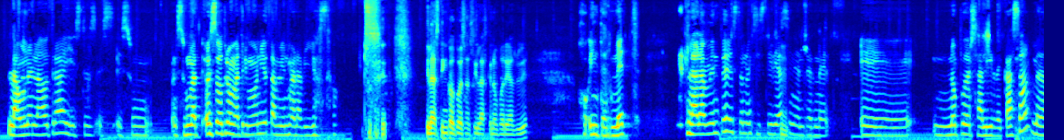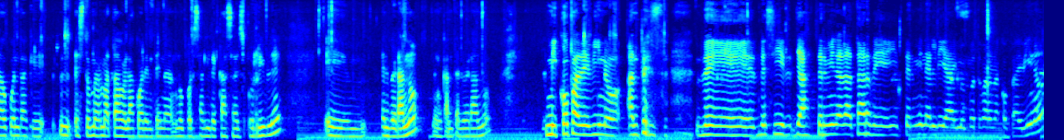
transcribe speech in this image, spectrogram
la una en la otra y esto es, es, es un, es, un, es otro matrimonio también maravilloso. ¿Y las cinco cosas sin las que no podrías vivir? internet. Claramente esto no existiría mm. sin Internet. Eh, no poder salir de casa, me he dado cuenta que esto me ha matado la cuarentena, no poder salir de casa es horrible. Eh, el verano, me encanta el verano. mi copa de vino antes de decir ya termina la tarde y termina el día y me puedo tomar una copa de vino.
